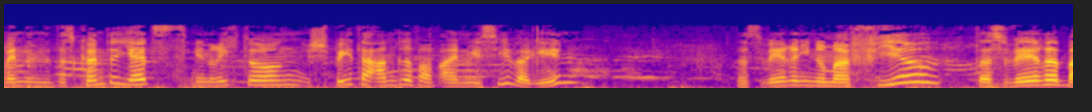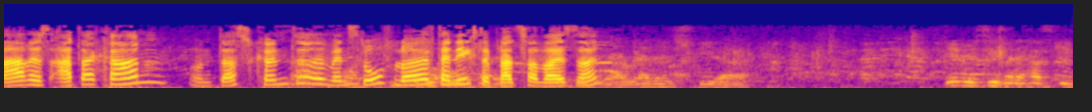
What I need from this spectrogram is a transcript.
wenn das könnte jetzt in Richtung später Angriff auf einen Receiver gehen. Das wäre die Nummer 4. Das wäre Baris Atakan. Und das könnte, wenn es doof läuft, der nächste Platzverweis sein. Den Receiver der Huskies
